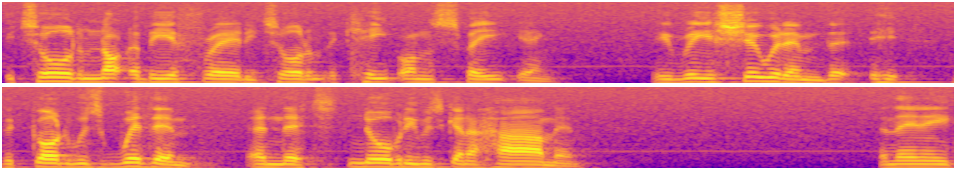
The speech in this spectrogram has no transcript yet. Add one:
He told him not to be afraid. He told him to keep on speaking. He reassured him that, he, that God was with him and that nobody was going to harm him. And then he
